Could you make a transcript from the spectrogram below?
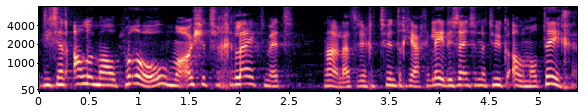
die zijn allemaal pro. Maar als je het vergelijkt met, nou, laten we zeggen, 20 jaar geleden, zijn ze natuurlijk allemaal tegen.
